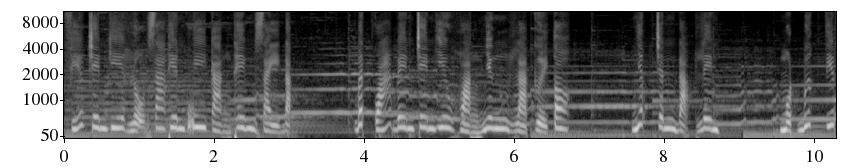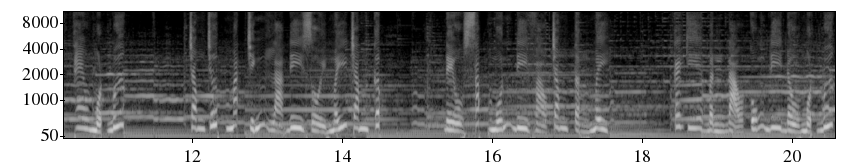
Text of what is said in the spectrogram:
Phía trên kia lộ ra thiên uy càng thêm dày đặc. Bất quá bên trên yêu hoàng nhưng là cười to. Nhấc chân đạp lên. Một bước tiếp theo một bước. Trong trước mắt chính là đi rồi mấy trăm cấp. Đều sắp muốn đi vào trong tầng mây. Cái kia bần đảo cũng đi đầu một bước.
